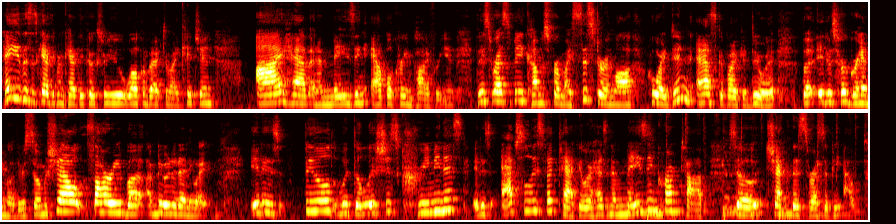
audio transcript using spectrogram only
Hey, this is Kathy from Kathy Cooks For You. Welcome back to my kitchen. I have an amazing apple cream pie for you. This recipe comes from my sister-in-law, who I didn't ask if I could do it, but it is her grandmother's. So Michelle, sorry, but I'm doing it anyway. It is filled with delicious creaminess. It is absolutely spectacular, has an amazing crumb top, so check this recipe out.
